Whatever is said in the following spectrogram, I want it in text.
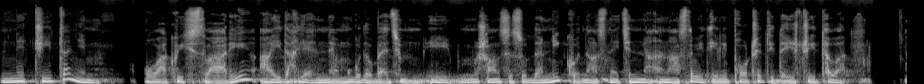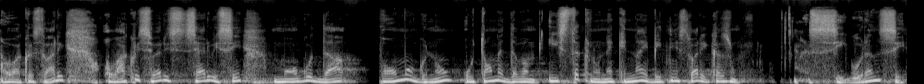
nečitanjem ovakvih stvari, a i dalje ne mogu da obećam i šanse su da niko od nas neće na, nastaviti ili početi da iščitava ovakve stvari, ovakvi servisi mogu da pomognu u tome da vam istaknu neke najbitnije stvari i kažu siguran si,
